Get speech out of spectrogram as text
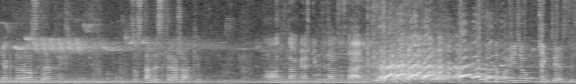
Jak dorosnę, zostanę strażakiem. No, ty tam wiesz, kim ty tam zostaniesz. Kto to powiedział? Kim ty jesteś?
